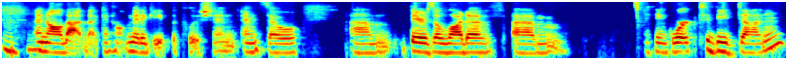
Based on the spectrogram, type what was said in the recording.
mm-hmm. and all that that can help mitigate the pollution. And so um, there's a lot of um, I think work to be done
